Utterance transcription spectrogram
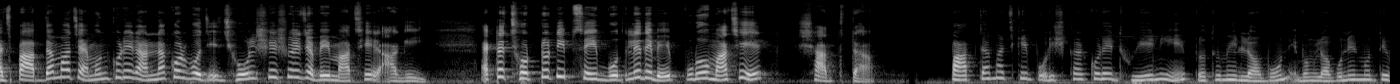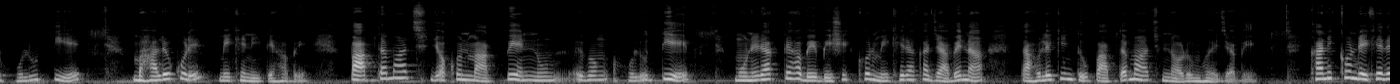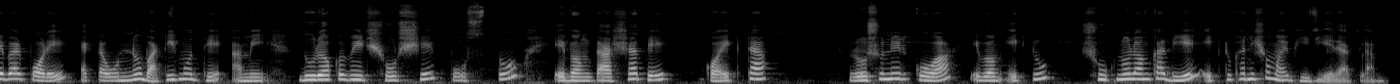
আজ পাবদা মাছ এমন করে রান্না করব যে ঝোল শেষ হয়ে যাবে মাছের আগেই। একটা ছোট্ট টিপসেই বদলে দেবে পুরো মাছের স্বাদটা। পাবদা মাছকে পরিষ্কার করে ধুয়ে নিয়ে প্রথমে লবণ এবং লবণের মধ্যে হলুদ দিয়ে ভালো করে মেখে নিতে হবে। পাবদা মাছ যখন মাখবেন নুন এবং হলুদ দিয়ে মনে রাখতে হবে বেশিক্ষণ মেখে রাখা যাবে না, তাহলে কিন্তু পাবদা মাছ নরম হয়ে যাবে। খানিকক্ষণ রেখে দেবার পরে একটা অন্য বাটির মধ্যে আমি দু রকমের সর্ষে, পোস্ত এবং তার সাথে কয়েকটা রসুনের কোয়া এবং একটু শুকনো লঙ্কা দিয়ে একটুখানি সময় ভিজিয়ে রাখলাম।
